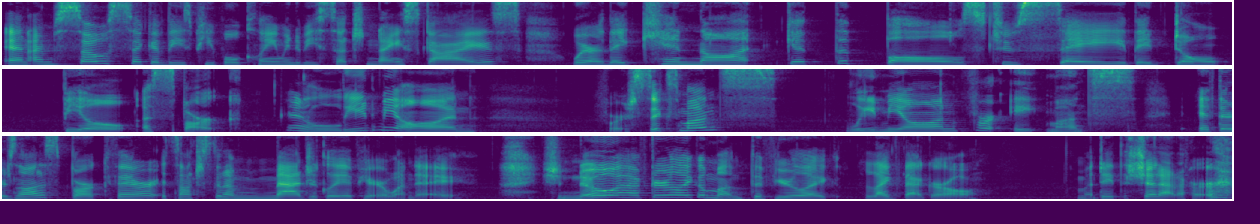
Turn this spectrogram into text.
And I'm so sick of these people claiming to be such nice guys where they cannot get the balls to say they don't feel a spark. You're gonna lead me on for six months, lead me on for eight months. If there's not a spark there, it's not just gonna magically appear one day. You should know after like a month if you're like, like that girl. I'm gonna date the shit out of her.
